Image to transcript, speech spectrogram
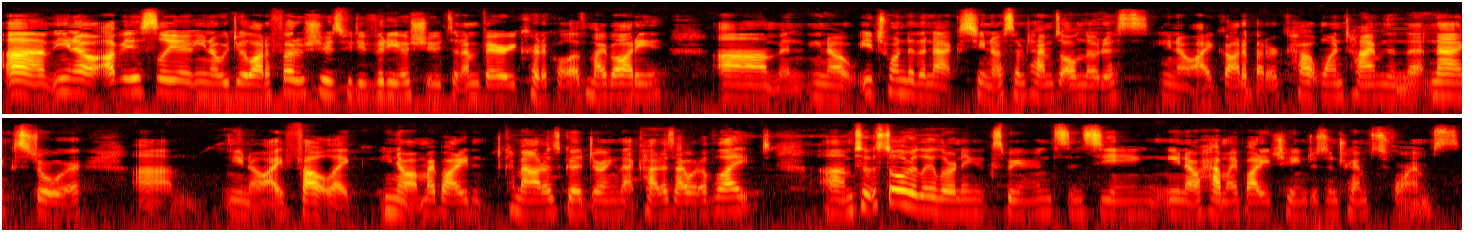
um, you know, obviously, you know, we do a lot of photo shoots, we do video shoots, and I'm very critical of my body. Um, and, you know, each one to the next, you know, sometimes I'll notice, you know, I got a better cut one time than that next, or, um, you know, I felt like, you know, my body didn't come out as good during that cut as I would have liked. Um, so it's still a really learning experience and seeing, you know, how my body changes and transforms.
